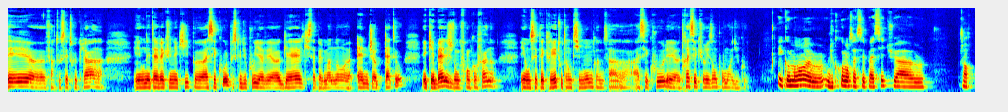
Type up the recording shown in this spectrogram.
euh, faire tous ces trucs-là. Et on était avec une équipe euh, assez cool, parce que du coup, il y avait Gaël, qui s'appelle maintenant N-Job Tattoo, et qui est belge, donc francophone. Et on s'était créé tout un petit monde comme ça, assez cool et très sécurisant pour moi, du coup. Et comment, du coup, comment ça s'est passé? Tu as, genre,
